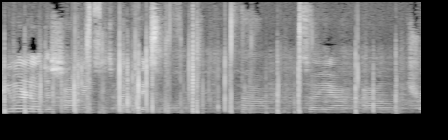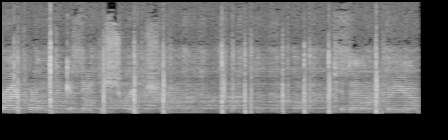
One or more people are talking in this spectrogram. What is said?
If you want to know what this song is, it's Unfixable. Um, so yeah, I'll try to put a link in the description to the video.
